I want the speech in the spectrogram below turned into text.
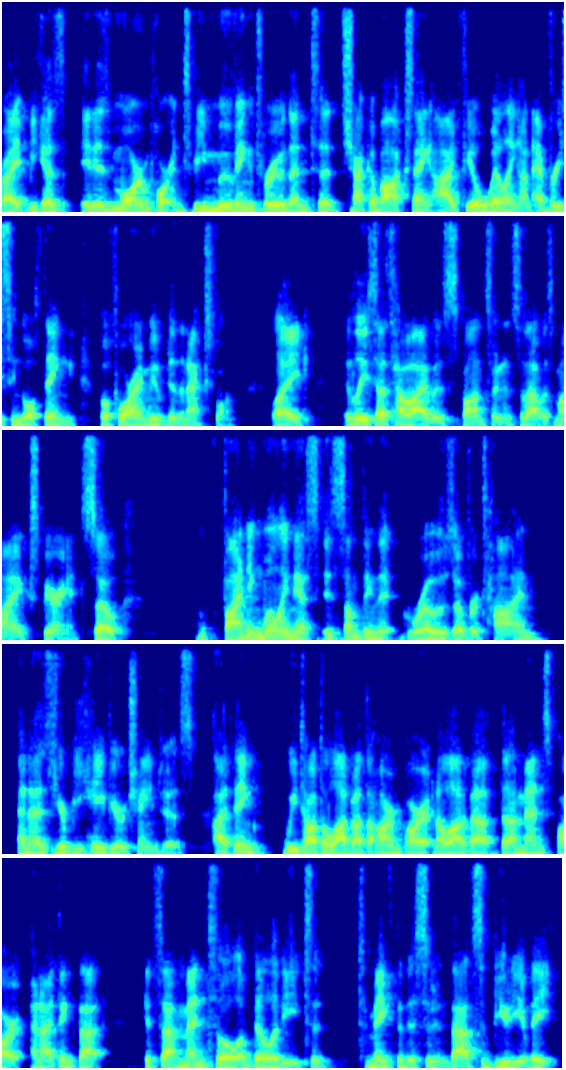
right? Because it is more important to be moving through than to check a box saying, I feel willing on every single thing before I move to the next one. Like, at least that's how I was sponsored. And so that was my experience. So finding willingness is something that grows over time and as your behavior changes. I think we talked a lot about the harm part and a lot about the amends part. And I think that it's that mental ability to to make the decision. That's the beauty of eight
